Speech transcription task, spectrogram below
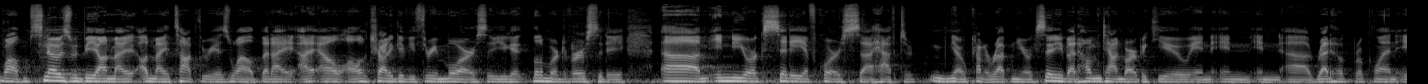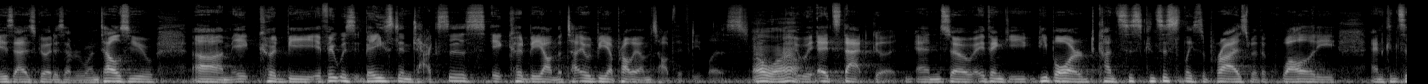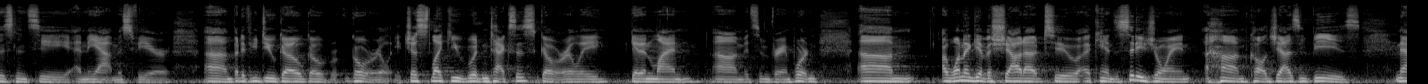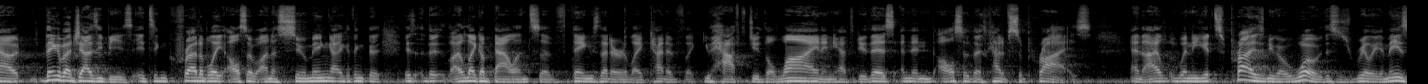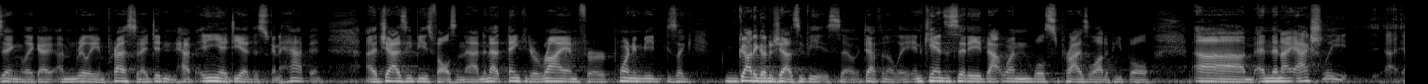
well, snows would be on my on my top three as well. But I, I will I'll try to give you three more so you get a little more diversity. Um, in New York City, of course, I have to you know kind of rep New York City, but hometown barbecue in in in uh, Red Hook, Brooklyn, is as good as everyone tells you. Um, it could be if it was based in Texas, it could be on the t- it would be probably on the top fifty list. Oh, wow. It it's that good. And so I think people are consist- consistently surprised by the quality and consistency and the atmosphere. Um, but if you do go, go go early, just like you would in Texas. Go early, get in line. Um, it's very important. Um, I want to give a shout out to a Kansas City joint um, called Jazzy Bees. Now, think about Jazzy Bees. It's incredibly also unassuming. I think that is the, I like a balance of things that are like kind of like you have to do the line and you have to do this, and then also the kind of surprise. And I, when you get surprised and you go, "Whoa, this is really amazing!" Like I, I'm really impressed, and I didn't have any idea this was going to happen. Uh, Jazzy Bees falls in that, and that. Thank you to Ryan for pointing me. He's like, "Got to go to Jazzy Bees." So definitely in Kansas City, that one will surprise a lot of people. Um, and then I actually,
